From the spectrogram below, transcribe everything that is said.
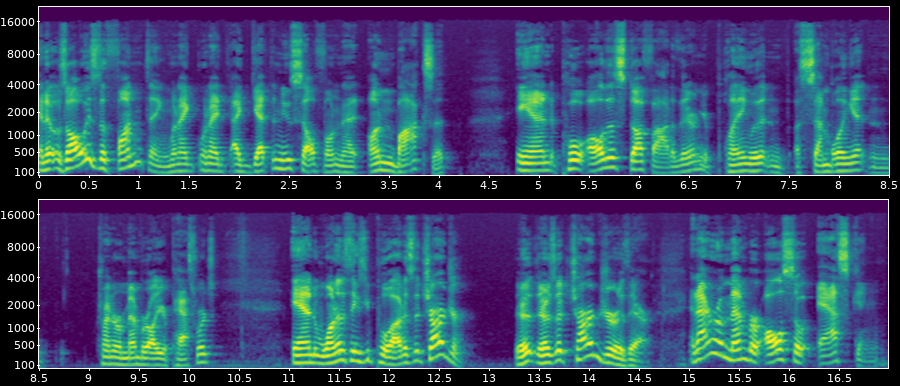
And it was always the fun thing when I when I, I get the new cell phone and I unbox it and pull all this stuff out of there and you're playing with it and assembling it and trying to remember all your passwords. And one of the things you pull out is the charger. There, there's a charger there. And I remember also asking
